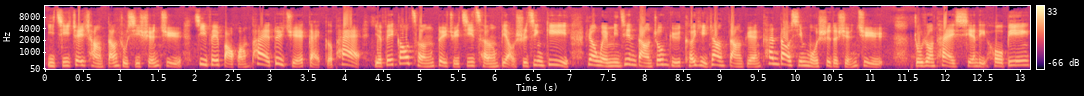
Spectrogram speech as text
以及这场党主席选举既非保皇派对决改革派，也非高层对决基层，表示敬意，认为民进党终于可以让党员看到新模式的选举。卓荣泰先礼后兵，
